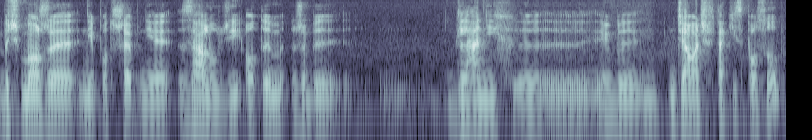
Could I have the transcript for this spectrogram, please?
być może niepotrzebnie za ludzi o tym, żeby dla nich y, jakby działać w taki sposób,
